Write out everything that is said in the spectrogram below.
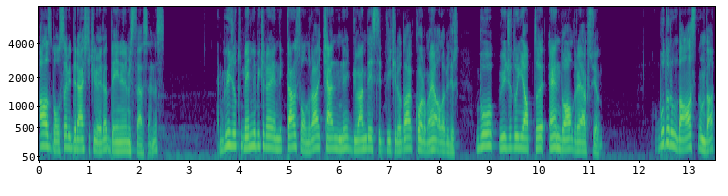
az da olsa bir dirençli kiloya da değinelim isterseniz. Vücut belli bir kiloya indikten sonra kendini güvende hissettiği kiloda korumaya alabilir. Bu vücudun yaptığı en doğal reaksiyon. Bu durumda aslında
